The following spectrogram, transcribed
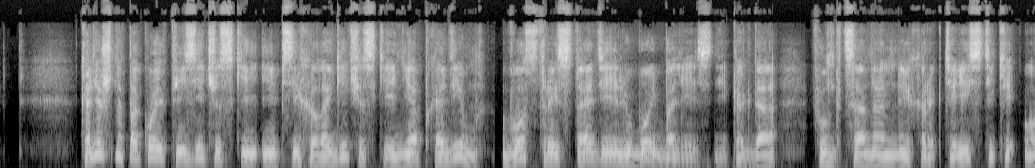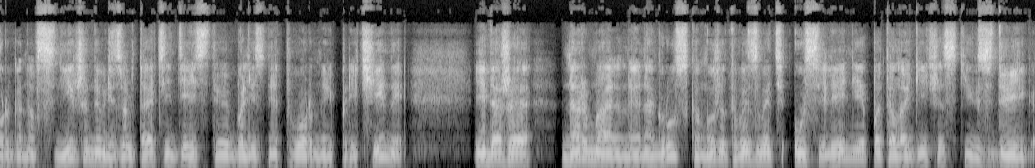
Конечно, покой физический и психологический необходим в острой стадии любой болезни, когда функциональные характеристики органов снижены в результате действия болезнетворной причины, и даже нормальная нагрузка может вызвать усиление патологических сдвигов.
